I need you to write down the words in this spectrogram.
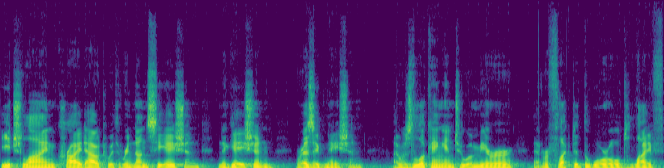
Each line cried out with renunciation, negation, resignation. I was looking into a mirror that reflected the world, life,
